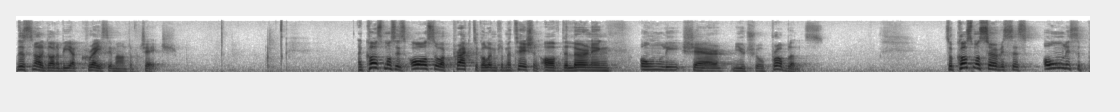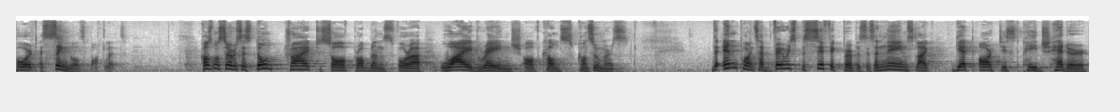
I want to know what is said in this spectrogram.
there's not going to be a crazy amount of change. And Cosmos is also a practical implementation of the learning only share mutual problems. So Cosmos services only support a single spotlet. Cosmos services don't try to solve problems for a wide range of cons consumers. The endpoints have very specific purposes and names like get artist page header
